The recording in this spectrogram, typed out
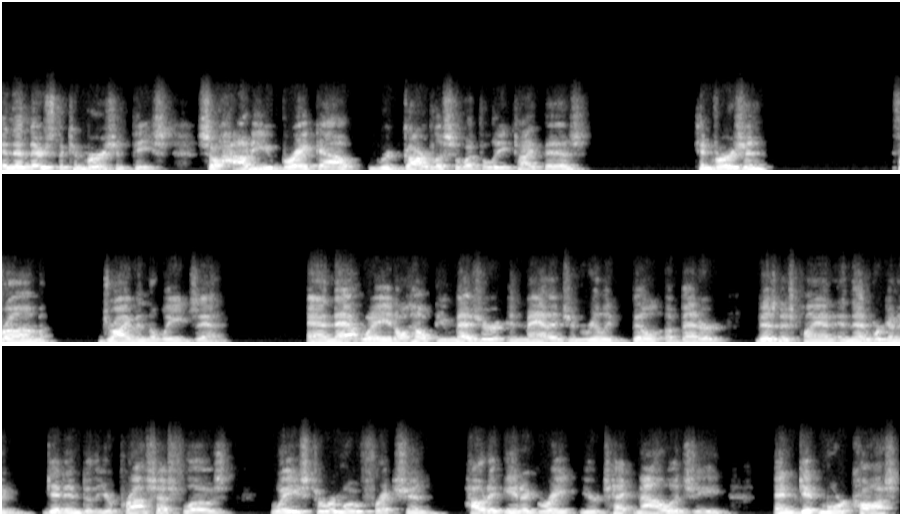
And then there's the conversion piece. So, how do you break out, regardless of what the lead type is, conversion from driving the leads in? And that way, it'll help you measure and manage and really build a better business plan. And then we're going to get into the, your process flows, ways to remove friction, how to integrate your technology and get more cost.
